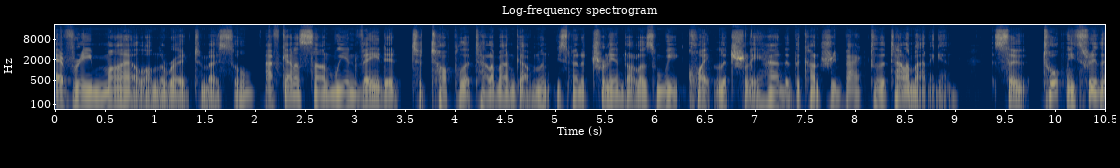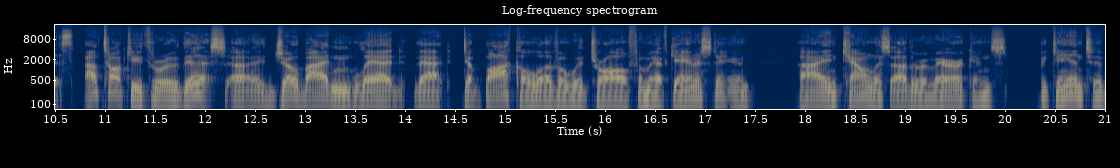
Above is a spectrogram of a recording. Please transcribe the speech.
every mile on the road to Mosul. Afghanistan, we invaded to topple a Taliban government. We spent a trillion dollars and we quite literally handed the country back to the Taliban again. So, talk me through this. I'll talk you through this. Uh, Joe Biden led that debacle of a withdrawal from Afghanistan. I and countless other Americans began to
